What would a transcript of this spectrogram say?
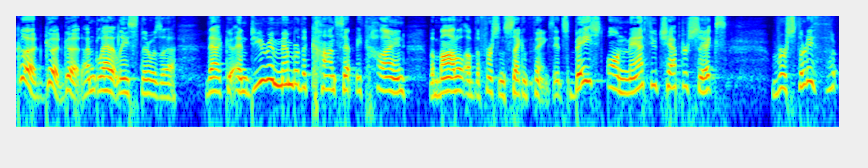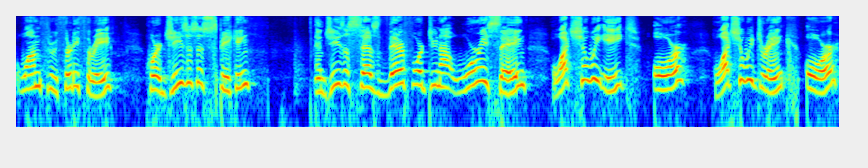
Good, good, good. I'm glad at least there was a that good. And do you remember the concept behind the model of the first and second things? It's based on Matthew chapter 6, verse 31 through 33, where Jesus is speaking, and Jesus says, Therefore, do not worry, saying, What shall we eat? Or, What shall we drink? Or,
